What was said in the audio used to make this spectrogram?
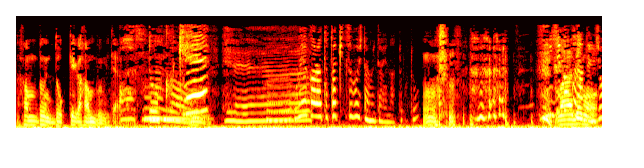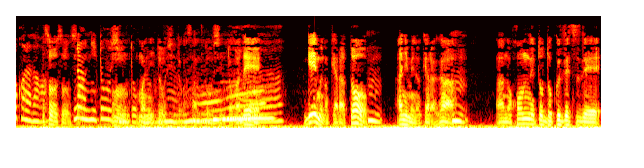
半分、ドッケが半分みたいな。あ、そうなんだ。毒系へー。上から叩き潰したみたいなってこと？うん。短くなってるでしょ？体が。そうそうそう。な二頭身とか。うん。まあ二頭身とか三頭うん身とかでゲームのキャラとうん。アニメのキャラが、うん。あの、本音と毒舌で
